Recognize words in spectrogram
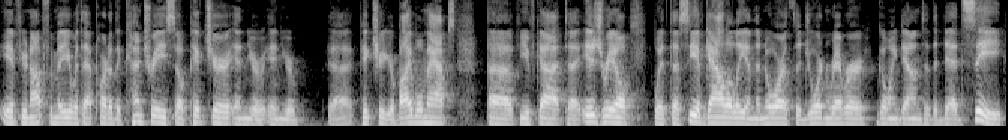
If you're not familiar with that part of the country, so picture in your in your uh, picture your Bible maps uh, you've got uh, Israel with the Sea of Galilee in the north, the Jordan River going down to the Dead Sea.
